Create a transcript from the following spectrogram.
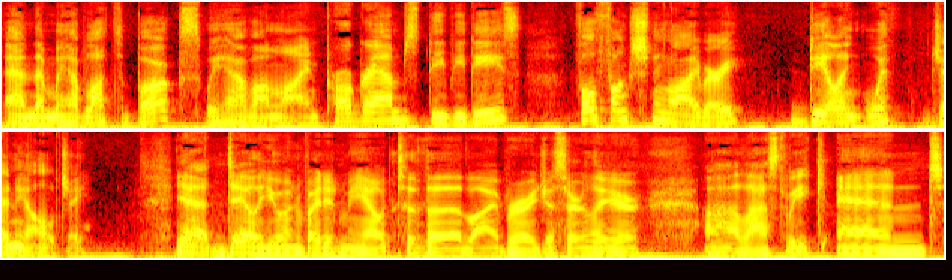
and then we have lots of books. We have online programs, DVDs, full functioning library dealing with genealogy. Yeah, Dale, you invited me out to the library just earlier uh, last week, and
